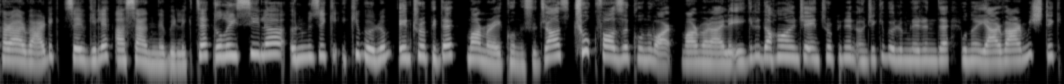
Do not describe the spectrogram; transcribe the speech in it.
karar verdik sevgili Asen'le birlikte. Dolayısıyla önümüzdeki iki bölüm Entropi'de Marmara'yı konuşacağız. Çok fazla konu var Marmara ile ilgili. Daha önce Entropi'nin önceki bölümlerinde buna yer vermiştik.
